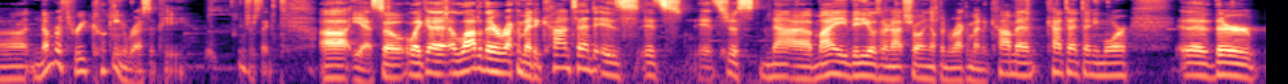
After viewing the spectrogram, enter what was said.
Uh, number three cooking recipe. Interesting. Uh, yeah, so like a, a, lot of their recommended content is it's it's just not uh, my videos are not showing up in recommended comment content anymore. Uh, they're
